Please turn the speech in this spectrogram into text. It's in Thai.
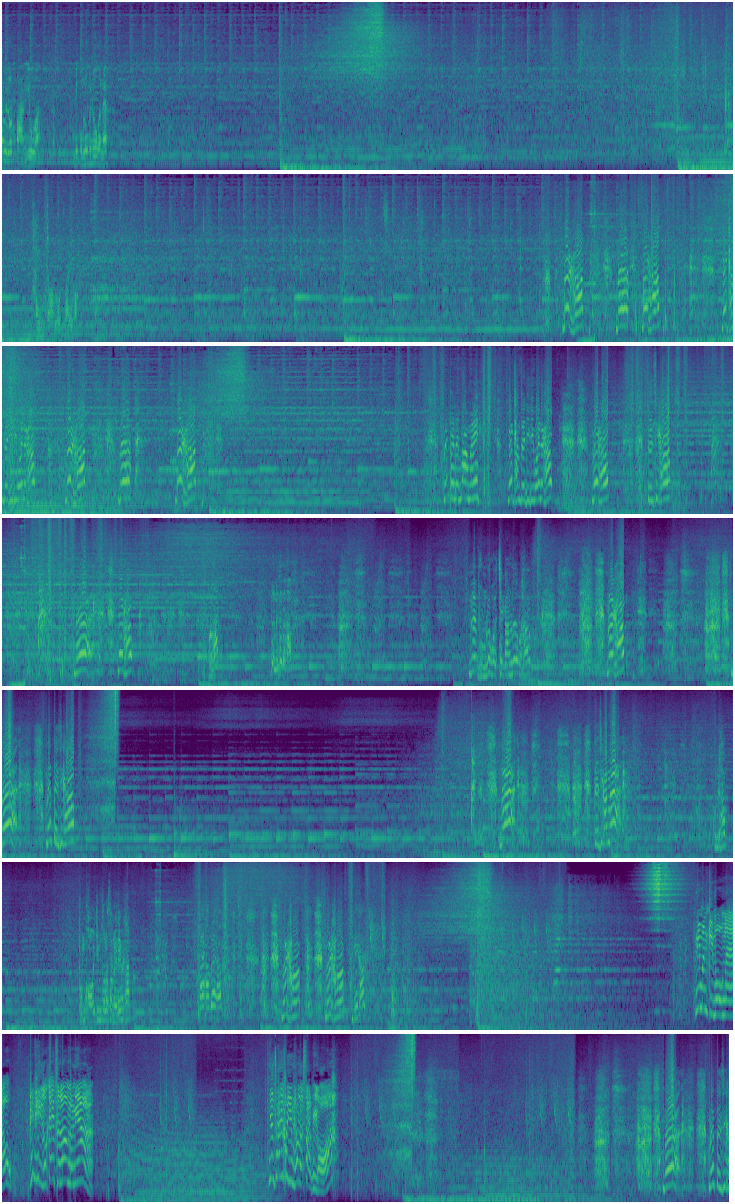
างหน้ามีรถขวางอยู่อะ เดี๋ยวผมลงไปดูก่อนนะ ใครมันจอดรถไว้วะ ครับ แม่ แม่ครับ แม่เป็นอะไรบ้างไหม แม่ทำใจดีๆไว้นะครับ แม่ครับ ตื่นสิครับ แม่ แม่ครับ คุณครับ เกิดอะไรขึ้นเหรอครับ แม่ผมเลิกหัวใจกลางเลิกครับ แม่ครับ แม่ แม่ตื่นสิครับ ตื่นสิครับแม่ คุณครับ ผมขอยืมโทรศัพท์หน่อยได้ไหมครับ ได้ครับได้ครับแม่ครับแม่ครับ นี่ครับ นี่มันกี่โมงแล้ว พิธีก็ใกล้จะเริ่มแล้วเนี่ย ยังจะให้เขายืมโทรศัพท์อีกเหรอ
